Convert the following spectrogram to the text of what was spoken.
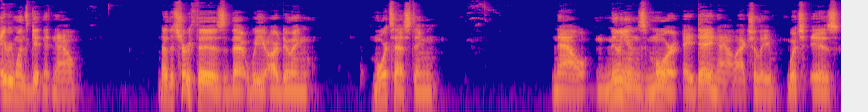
everyone's getting it now. No, the truth is that we are doing more testing now, millions more a day now, actually, which is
